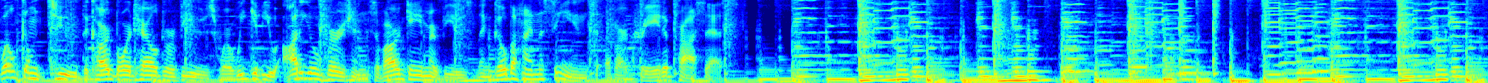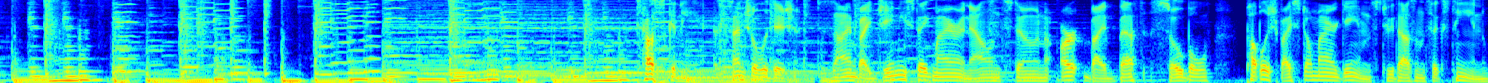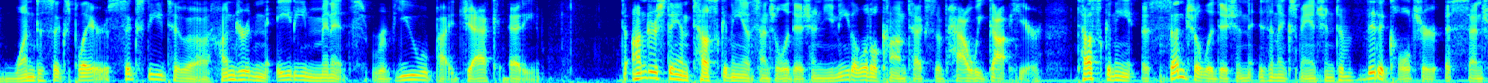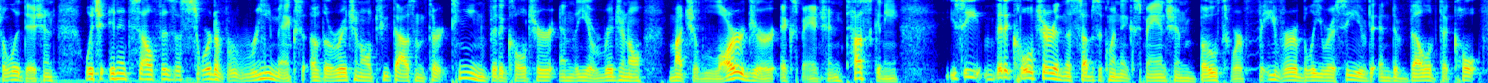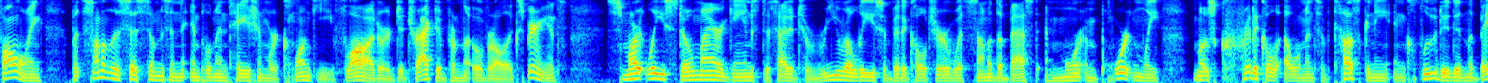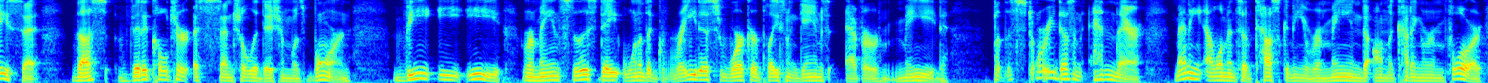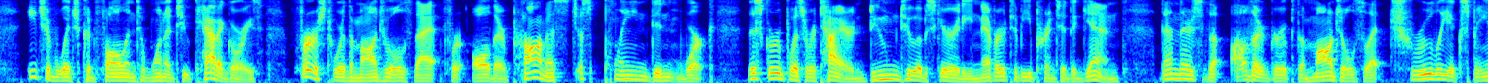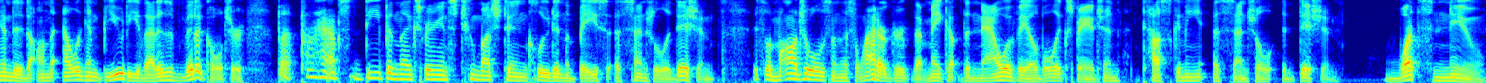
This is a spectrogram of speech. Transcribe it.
Welcome to the Cardboard Herald Reviews, where we give you audio versions of our game reviews, then go behind the scenes of our creative process. Tuscany Essential Edition, designed by Jamey Stegmaier and Alan Stone, art by Beth Sobel, published by Stonemaier Games 2016, 1 to 6 players, 60 to 180 minutes, review by Jack Eddy. To understand Tuscany Essential Edition, you need a little context of how we got here. Tuscany Essential Edition is an expansion to Viticulture Essential Edition, which in itself is a sort of remix of the original 2013 Viticulture and the original, much larger expansion, Tuscany. You see, Viticulture and the subsequent expansion both were favorably received and developed a cult following, but some of the systems and implementation were clunky, flawed, or detracted from the overall experience. Smartly, Stonemaier Games decided to re release Viticulture with some of the best and, more importantly, most critical elements of Tuscany included in the base set. Thus, Viticulture Essential Edition was born. VEE remains to this date one of the greatest worker placement games ever made. But the story doesn't end there. Many elements of Tuscany remained on the cutting room floor, each of which could fall into one of two categories. First were the modules that, for all their promise, just plain didn't work. This group was retired, doomed to obscurity, never to be printed again. Then there's the other group, the modules that truly expanded on the elegant beauty that is viticulture, but perhaps deepened the experience too much to include in the base Essential Edition. It's the modules in this latter group that make up the now available expansion, Tuscany Essential Edition. What's new?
